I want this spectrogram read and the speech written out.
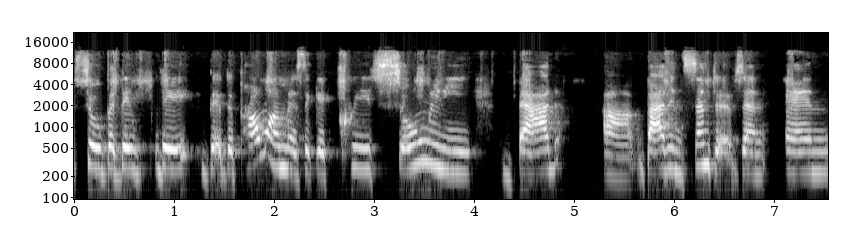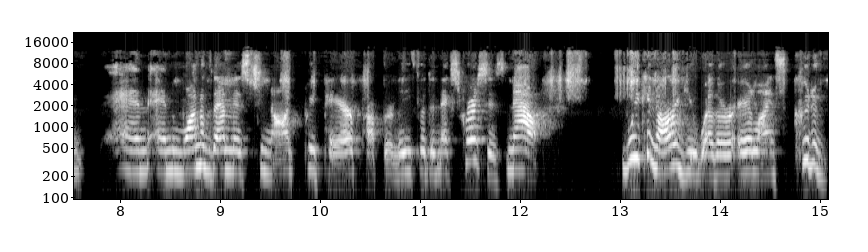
so, but they, they, the, the problem is that it creates so many bad, uh, bad incentives, and and and and one of them is to not prepare properly for the next crisis. Now, we can argue whether airlines could have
